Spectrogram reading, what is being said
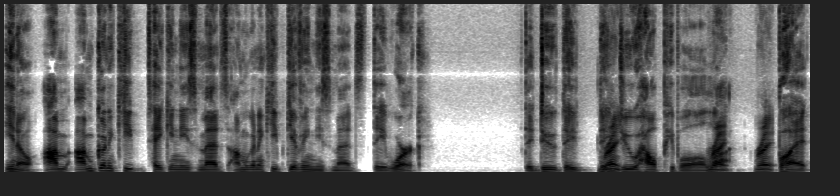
you know, I'm I'm gonna keep taking these meds. I'm gonna keep giving these meds. They work. They do they they Right. do help people a Right, lot. right. But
